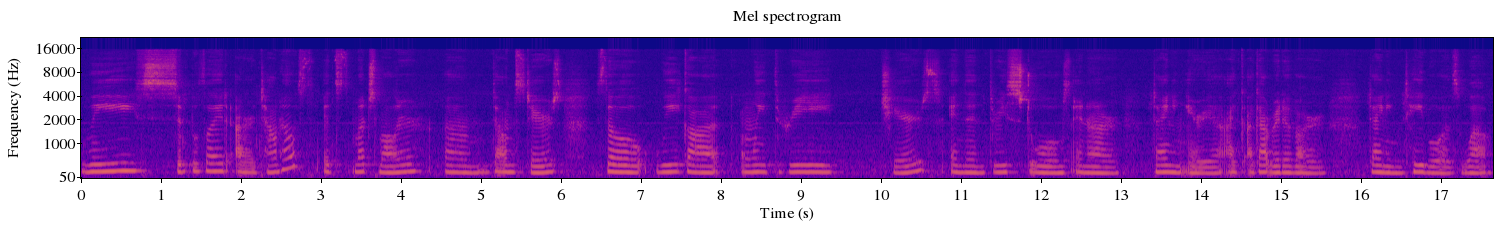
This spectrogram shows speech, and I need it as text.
we simplified our townhouse. It's much smaller um, downstairs. So we got only three chairs and then three stools in our dining area. I, I got rid of our dining table as well.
